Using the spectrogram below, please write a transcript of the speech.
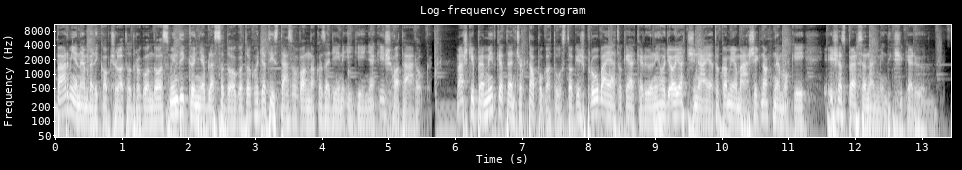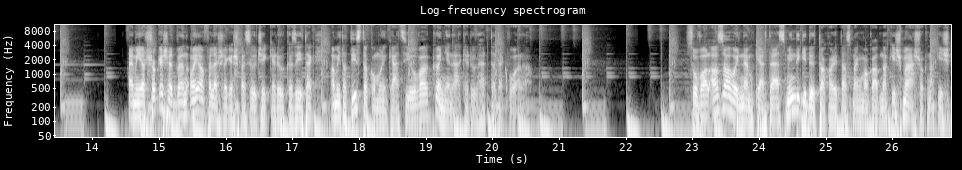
Bármilyen emberi kapcsolatodra gondolsz, mindig könnyebb lesz a dolgotok, hogy a tisztázva vannak az egyéni igények és határok. Másképpen mindketten csak tapogatóztok, és próbáljátok elkerülni, hogy olyat csináljatok, ami a másiknak nem oké, és ez persze nem mindig sikerül. Emiatt sok esetben olyan felesleges feszültség kerül közétek, amit a tiszta kommunikációval könnyen elkerülhettetek volna. Szóval azzal, hogy nem kertelsz, mindig időt takarítasz meg magadnak és másoknak is,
